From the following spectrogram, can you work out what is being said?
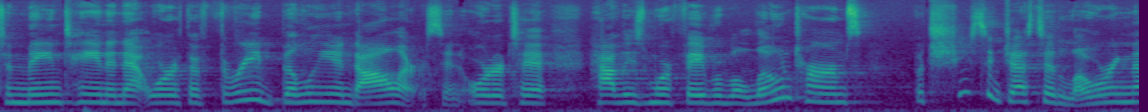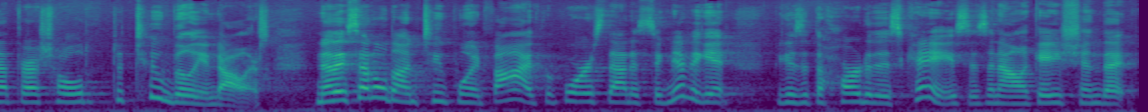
to maintain a net worth of $3 billion in order to have these more favorable loan terms but she suggested lowering that threshold to $2 billion. Now, they settled on 2.5, but Boris, that is significant because at the heart of this case is an allegation that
